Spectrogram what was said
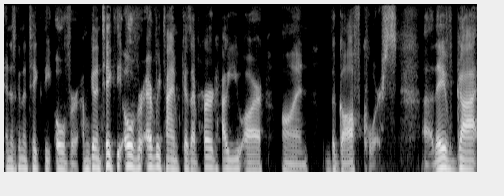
and it's going to take the over. I'm going to take the over every time because I've heard how you are on the golf course. Uh, they've got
